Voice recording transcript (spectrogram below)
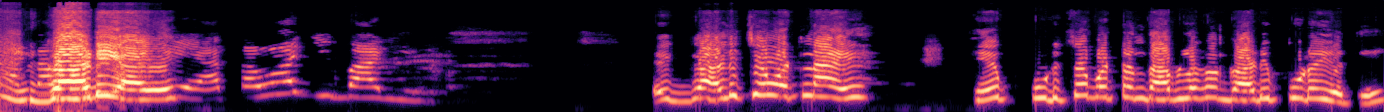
गाडी आहे. एक गाडीचे बटन आहे. हे पुढचं बटन दाबलं का गाडी पुढे येते?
